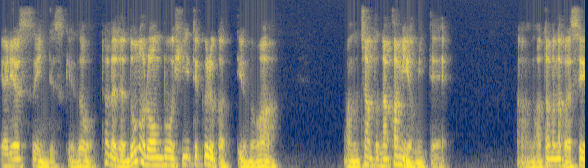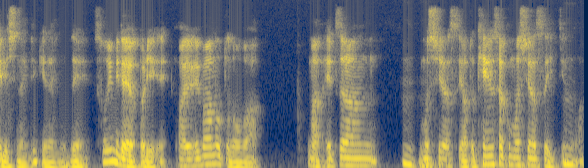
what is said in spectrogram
やりやすいんですけど、ただじゃあどの論文を引いてくるかっていうのは、あの、ちゃんと中身を見て、あの、頭の中で整理しないといけないので、そういう意味ではやっぱり、エヴァーノートの方が、まあ、閲覧うんもしやすい、あと検索もしやすいっていうのは、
